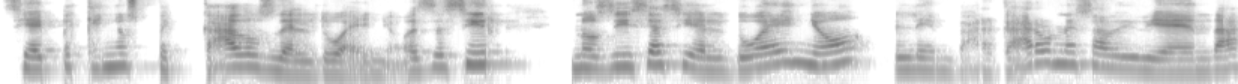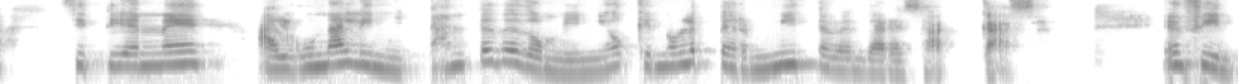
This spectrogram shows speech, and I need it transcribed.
si hay pequeños pecados del dueño, es decir, nos dice si el dueño le embargaron esa vivienda, si tiene alguna limitante de dominio que no le permite vender esa casa. En fin,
